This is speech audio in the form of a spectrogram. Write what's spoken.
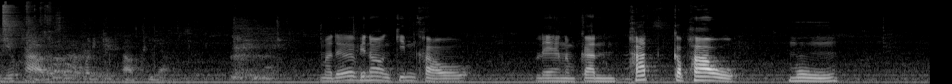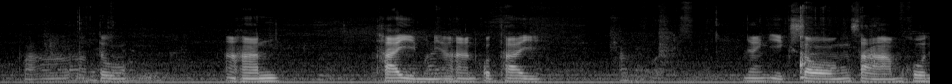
หิวข่าวแล้วสุกบริกินข่าวเที่ยงมาเด้อพี่น้องกินข้าวแรงนำกันพัดกะเพราหมูปลาตูอาหารไทยมื้อนี้อาหารคนไทย ยังอีกสองสามคน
